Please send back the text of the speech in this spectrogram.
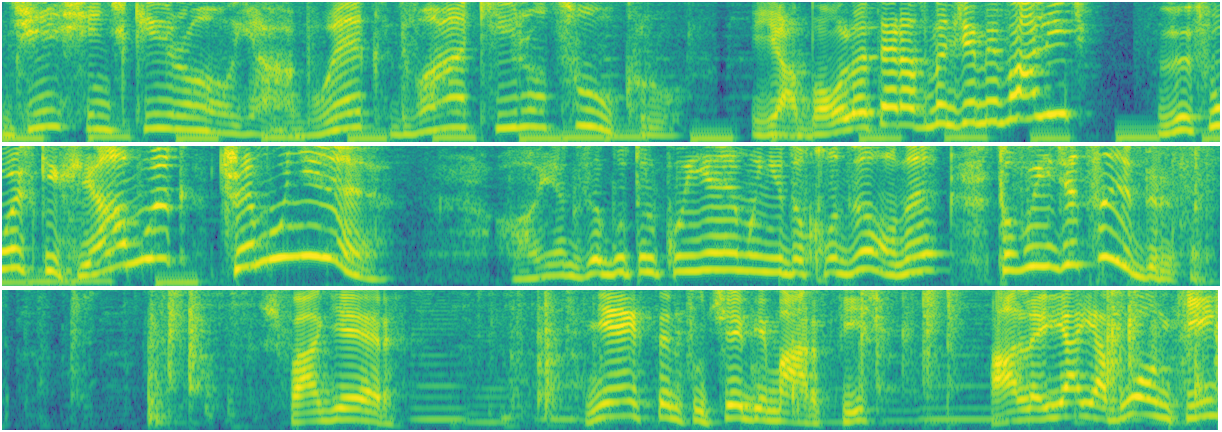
10 kilo jabłek, 2 kilo cukru. Jabole teraz będziemy walić? Ze swojskich jabłek? Czemu nie? A jak zabutelkujemy niedochodzone, to wyjdzie cydr. Szwagier, nie chcę tu ciebie martwić, ale ja jabłonki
